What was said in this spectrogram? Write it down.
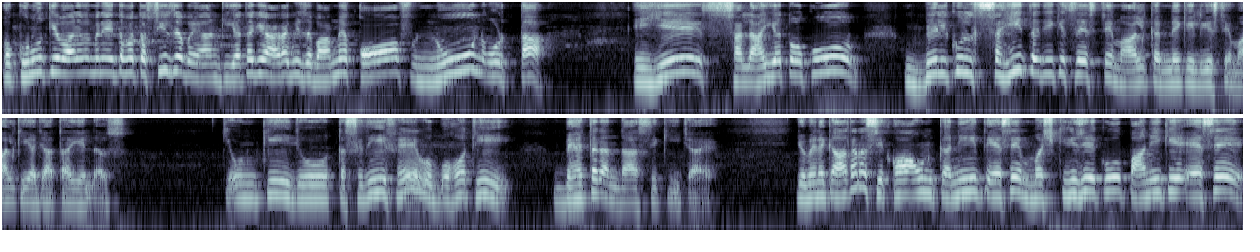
اور قنوت کے بارے میں میں نے ایک دفعہ تفصیل سے بیان کیا تھا کہ عربی زبان میں قوف نون اور تا، یہ صلاحیتوں کو بالکل صحیح طریقے سے استعمال کرنے کے لیے استعمال کیا جاتا ہے یہ لفظ، کہ ان کی جو تصریف ہے وہ بہت ہی بہتر انداز سے کی جائے۔ جو میں نے کہا تھا نا، سقاؤن کنیت، ایسے مشکیزے کو پانی کے ایسے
